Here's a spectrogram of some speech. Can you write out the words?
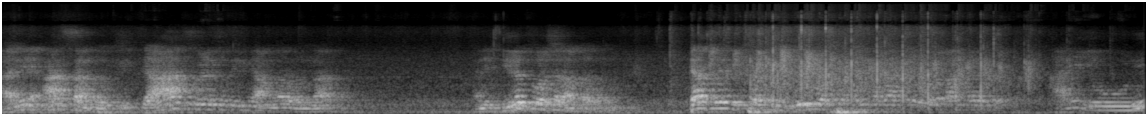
आणि आज सांगतो की त्याच वेळेस होती मी आमदार बनणार आणि दीडच वर्षात आमदार बनणार त्याच आणि एवढी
